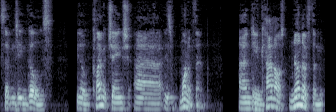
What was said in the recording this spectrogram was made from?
seventeen goals. You know, climate change uh, is one of them, and mm. you cannot. None of them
